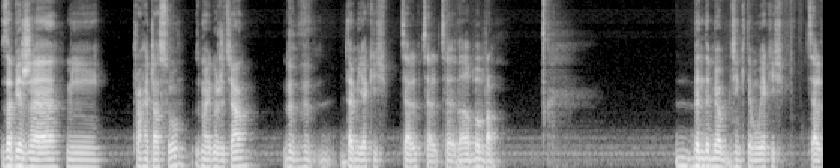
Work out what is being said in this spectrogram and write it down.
zabierze mi trochę czasu z mojego życia, w, w, da mi jakiś cel, cel, cel, dobra. Będę miał dzięki temu jakiś cel,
